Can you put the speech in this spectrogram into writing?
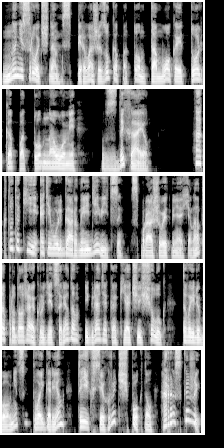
Но не срочно. Сперва Шизука, потом Тамока и только потом Наоми. Вздыхаю. «А кто такие эти вульгарные девицы?» – спрашивает меня Хината, продолжая крутиться рядом и глядя, как я чищу лук. «Твои любовницы? Твой гарем? Ты их всех уже чпокнул? А расскажи!»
